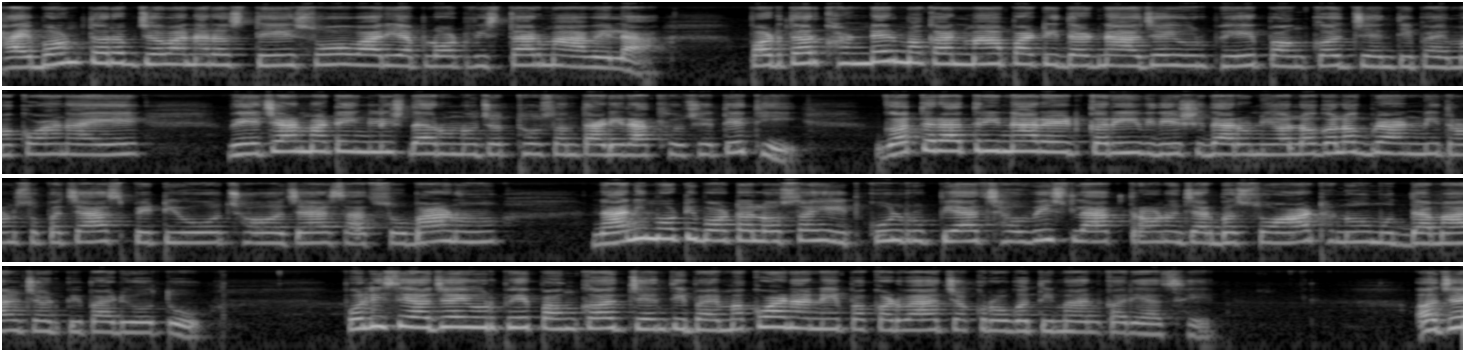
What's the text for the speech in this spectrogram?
હાઈબોન્ડ તરફ જવાના રસ્તે સો વારિયા પ્લોટ વિસ્તારમાં આવેલા પડધર ખંડેર મકાનમાં પાટીદળના અજય ઉર્ફે પંકજ જયંતિભાઈ મકવાણાએ વેચાણ માટે ઇંગ્લિશ દારૂનો જથ્થો સંતાડી રાખ્યો છે. તેથી ગત રાત્રિના રેડ કરી વિદેશી દારૂની અલગ અલગ બ્રાન્ડની ત્રણસો પચાસ પેટીઓ, છ હજાર સાતસો બાણું, નાની મોટી બોટલો સહિત કુલ રૂપિયા છવ્વીસ લાખ ત્રણ હજાર બસો આઠનો મુદ્દામાલ ઝડપી પાડ્યો હતો. પોલીસે અજય ઉર્ફે પંકજ, જયંતિભાઈ મકવાણાને પકડવા ચક્રો ગતિમાન કર્યા છે. અજય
